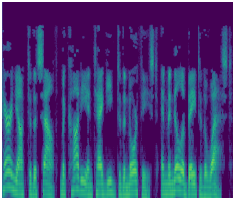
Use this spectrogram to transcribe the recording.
Parañaque to the south, Makati and Taguig to the northeast, and Manila Bay to the west.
